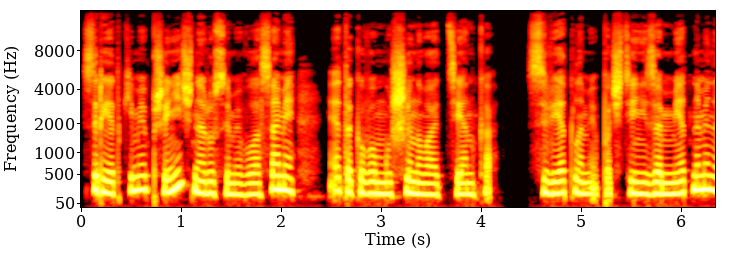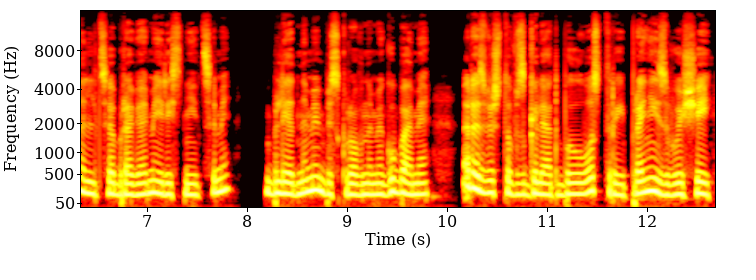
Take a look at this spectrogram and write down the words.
с редкими пшенично-русыми волосами этакого мышиного оттенка, светлыми, почти незаметными на лице бровями и ресницами, бледными бескровными губами. Разве что взгляд был острый и пронизывающий,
